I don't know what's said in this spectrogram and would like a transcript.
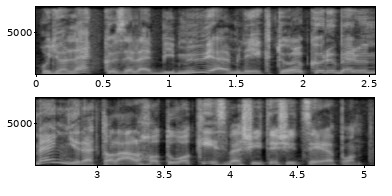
hogy a legközelebbi műemléktől körülbelül mennyire található a kézbesítési célpont.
